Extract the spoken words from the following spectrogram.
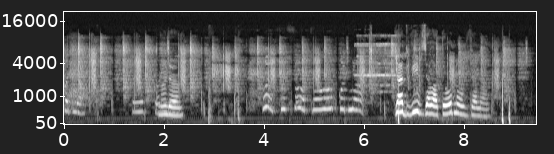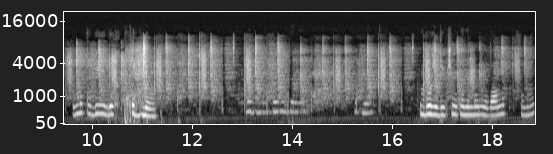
котля. Ну да. Ой, ти що, це легкотня. Я дві взяла, ти одну взяла. Тому тобі легко дня. Я б не взяла. Котля. Боже, дівчинка не може реально пацанати.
